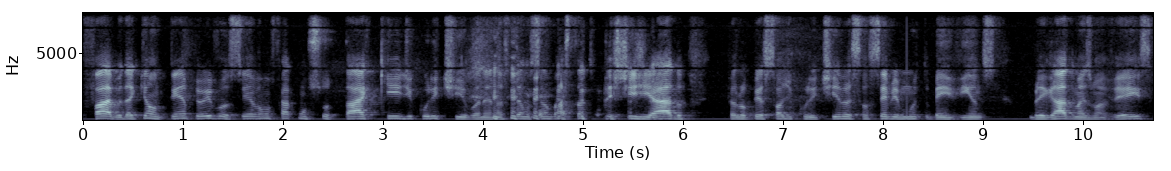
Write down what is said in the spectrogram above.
Fábio, daqui a um tempo eu e você vamos ficar com sotaque de Curitiba, né? Nós estamos sendo bastante prestigiados pelo pessoal de Curitiba, são sempre muito bem-vindos. Obrigado mais uma vez.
